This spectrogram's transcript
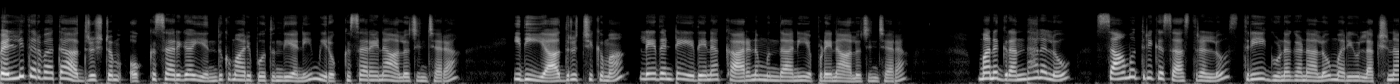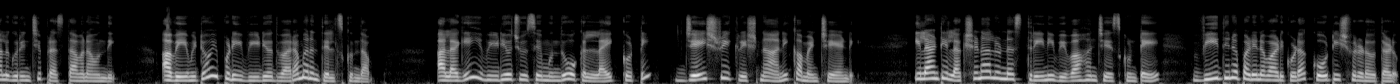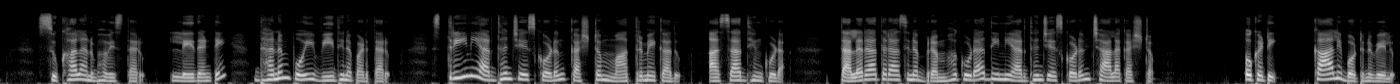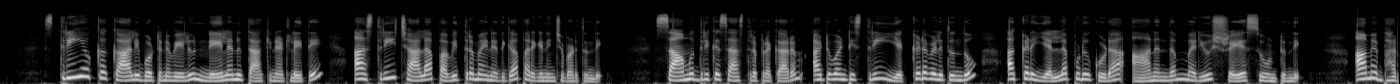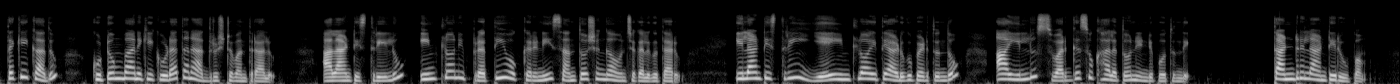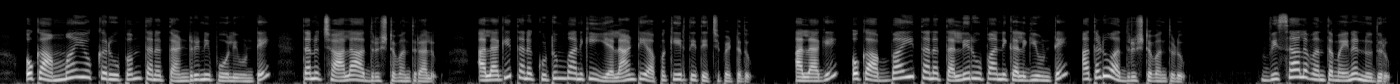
పెళ్ళి తర్వాత అదృష్టం ఒక్కసారిగా ఎందుకు మారిపోతుంది అని మీరొక్కసారైనా ఆలోచించారా? ఇది యాదృచ్ఛికమా? లేదంటే ఏదైనా కారణముందా అని ఎప్పుడైనా ఆలోచించారా? మన గ్రంథాలలో సాముద్రిక శాస్త్రంలో స్త్రీ గుణగణాలు మరియు లక్షణాల గురించి ప్రస్తావన ఉంది. అవేమిటో ఇప్పుడు ఈ వీడియో ద్వారా మనం తెలుసుకుందాం. అలాగే ఈ వీడియో చూసే ముందు ఒక లైక్ కొట్టి జై శ్రీకృష్ణ అని కమెంట్ చేయండి. ఇలాంటి లక్షణాలున్న స్త్రీని వివాహం చేసుకుంటే వీధిన పడినవాడి కూడా కోటీశ్వరుడవుతాడు. సుఖాలనుభవిస్తారు. లేదంటే ధనం పోయి వీధిన పడతారు. స్త్రీని అర్థం చేసుకోవడం కష్టం మాత్రమే కాదు అసాధ్యం కూడా. తలరాత రాసిన బ్రహ్మ కూడా దీన్ని అర్థం చేసుకోవడం చాలా కష్టం. ఒకటి కాలిబొటనవేలు స్త్రీ యొక్క కాలిబొటనవేలు నేలను తాకినట్లయితే ఆ స్త్రీ చాలా పవిత్రమైనదిగా పరిగణించబడుతుంది. సాముద్రిక శాస్త్ర ప్రకారం అటువంటి స్త్రీ ఎక్కడ వెళుతుందో అక్కడ ఎల్లప్పుడూ కూడా ఆనందం మరియు శ్రేయస్సు ఉంటుంది. ఆమె భర్తకీ కాదు కుటుంబానికి కూడా తన అదృష్టవంతురాలు. అలాంటి స్త్రీలు ఇంట్లోని ప్రతి ఒక్కరినీ సంతోషంగా ఉంచగలుగుతారు. ఇలాంటి స్త్రీ ఏ ఇంట్లో అయితే అడుగుపెడుతుందో ఆ ఇల్లు స్వర్గసుఖాలతో నిండిపోతుంది. తండ్రిలాంటి రూపం. ఒక అమ్మాయి యొక్క రూపం తన తండ్రిని పోలి ఉంటే తను చాలా అదృష్టవంతురాలు. అలాగే తన కుటుంబానికి ఎలాంటి అపకీర్తి తెచ్చిపెట్టదు. అలాగే ఒక అబ్బాయి తన తల్లి రూపాన్ని కలిగి ఉంటే అతడు అదృష్టవంతుడు. విశాలవంతమైన నుదురు.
